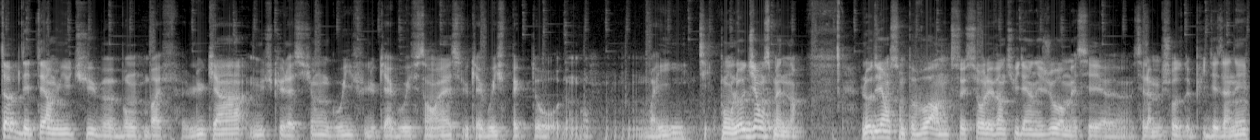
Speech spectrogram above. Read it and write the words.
top des termes YouTube, bon bref, Lucas, musculation, Gouif, Lucas Gouif sans S, Lucas Gouif pectoraux, donc bon, voyez. Bon, l'audience maintenant. L'audience, on peut voir, donc c'est sur les 28 derniers jours, mais c'est la même chose depuis des années.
